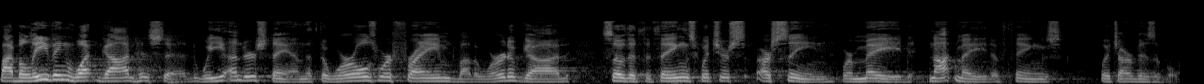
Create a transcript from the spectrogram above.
by believing what God has said, we understand that the worlds were framed by the Word of God so that the things which are, are seen were made, not made of things which are visible.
